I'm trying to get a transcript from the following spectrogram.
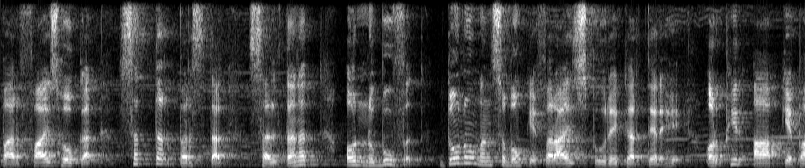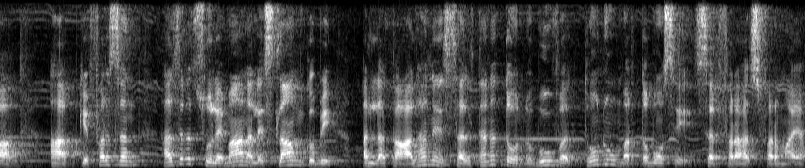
पर फायज होकर सत्तर बरस तक सल्तनत और नबूवत दोनों मनसबों के फ़राइज पूरे करते रहे। और फिर आपके बाद आपके फर्जंद हज़रत सुलेमान इस्लाम को भी अल्लाह ताला ने सल्तनत और नबूवत दोनों मरतबों से सरफराज फरमाया।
